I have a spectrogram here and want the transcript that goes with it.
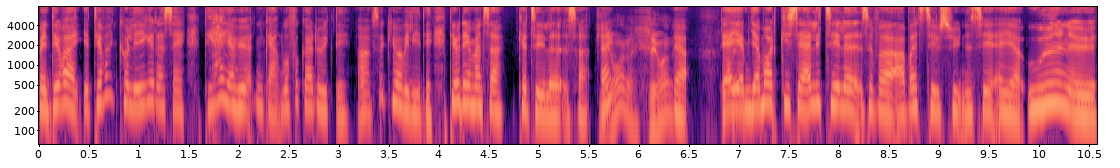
Men det var, ja, det var en kollega, der sagde, det har jeg hørt en gang, hvorfor gør du ikke det? Nå, så gjorde vi lige det. Det jo det, man så kan tillade sig. ikke? Glimrende, glimrende. Ja. Ja, jamen, jeg måtte give særlig tilladelse fra arbejdstilsynet til, at jeg uden øh,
